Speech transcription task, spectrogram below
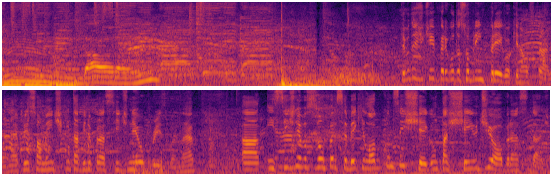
Hum, da hora, hein? Gente pergunta sobre emprego aqui na Austrália, né? Principalmente quem tá vindo pra Sydney ou Brisbane, né? Ah, em Sydney vocês vão perceber que logo quando vocês chegam tá cheio de obra na cidade.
